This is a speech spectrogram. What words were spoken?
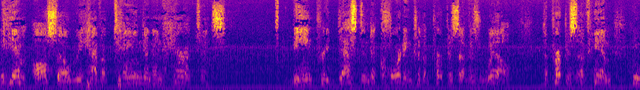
him also we have obtained an inheritance, being predestined according to the purpose of his will, the purpose of him who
